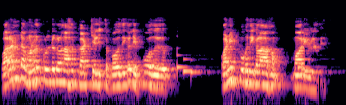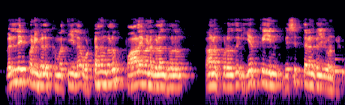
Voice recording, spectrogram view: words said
வறண்ட மணல் குண்டுகளாக காட்சியளித்த பகுதிகள் இப்போது பனிப்பகுதிகளாக மாறியுள்ளது. வெள்ளை பணிகளுக்கு மத்தியில ஒட்டகங்களும் பாலைவன விலங்குகளும் காணப்படுவது இயற்கையின் விசித்திரங்களில் ஒன்று.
